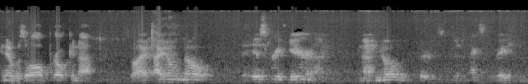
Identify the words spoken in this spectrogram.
and it was all broken up. So I, I don't know the history here, and I, and I know that there's been an excavation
